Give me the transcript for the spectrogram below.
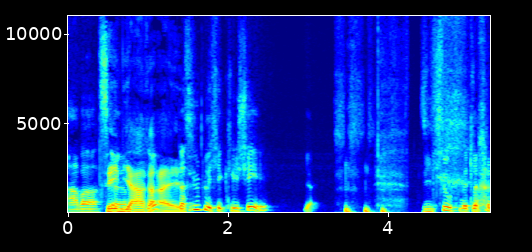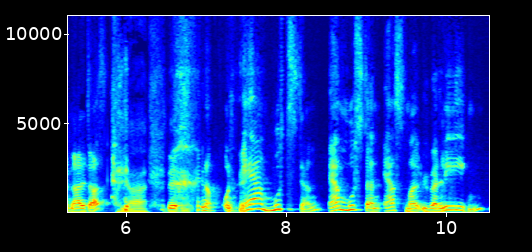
aber zehn ähm, Jahre ne, alt. Das übliche Klischee. Ja. Siehst du, mittleren Alters. Ja. genau. Und er muss dann, er muss dann erstmal überlegen,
